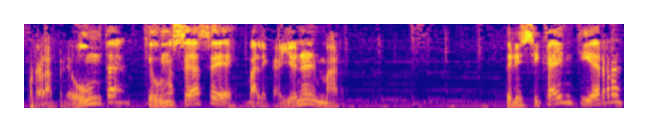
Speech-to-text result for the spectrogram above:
Porque la pregunta que uno se hace es, vale, cayó en el mar. Pero ¿y si cae en tierra?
